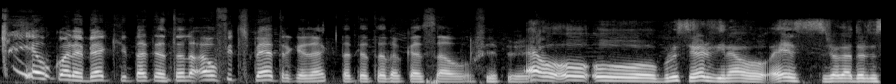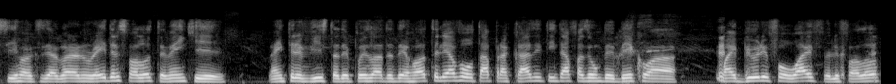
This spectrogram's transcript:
Quem é o quarterback que tá tentando. É o Fitzpatrick, né? Que tá tentando alcançar o Philip Rivers. É, o, o, o Bruce Irving, né? O ex-jogador do Seahawks e agora no Raiders, falou também que na entrevista depois lá da derrota ele ia voltar para casa e tentar fazer um bebê com a My Beautiful Wife, ele falou.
